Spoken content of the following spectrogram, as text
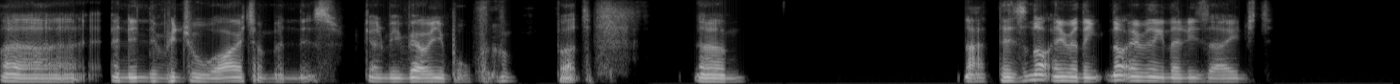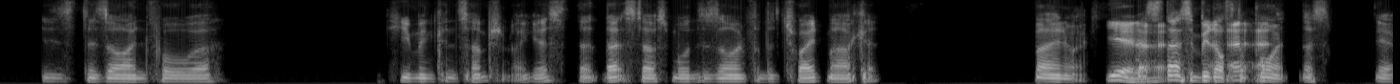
uh, an individual item and it's going to be valuable. but um, no, there's not everything. Not everything that is aged is designed for uh, human consumption. I guess that that stuff's more designed for the trade market. But anyway, Yeah. no, that's that's a bit off the uh, point. That's Yeah,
